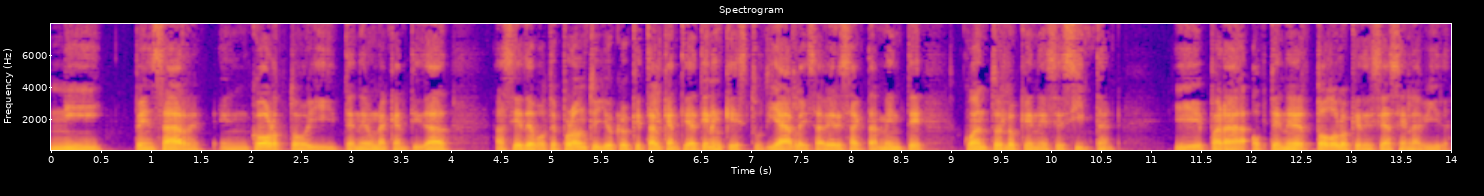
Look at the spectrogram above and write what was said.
ni pensar en corto y tener una cantidad así de bote pronto y yo creo que tal cantidad tienen que estudiarla y saber exactamente cuánto es lo que necesitan y para obtener todo lo que deseas en la vida.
